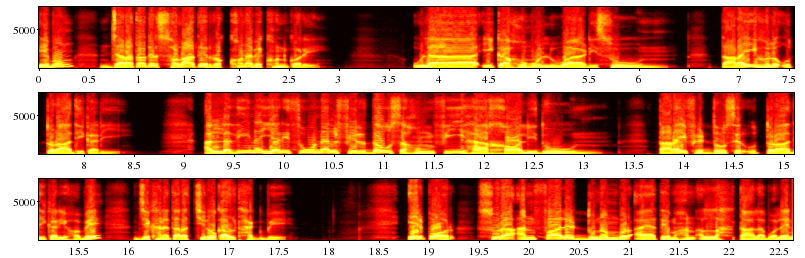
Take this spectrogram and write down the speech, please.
এবং যারা তাদের সলাতের রক্ষণাবেক্ষণ করে। উলাইকা হুমুল ওয়ারিসুন, তারাই হল উত্তরাধিকারী। আল্লাদিনা ইয়ারিসুন আল ফিরদৌস হুম ফিহা খালিদুন। তারাই ফেরদৌসের উত্তরাধিকারী হবে, যেখানে তারা চিরকাল থাকবে। এরপর সুরা আনফালের দু নম্বর আয়াতে মহান আল্লাহ তালা বলেন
